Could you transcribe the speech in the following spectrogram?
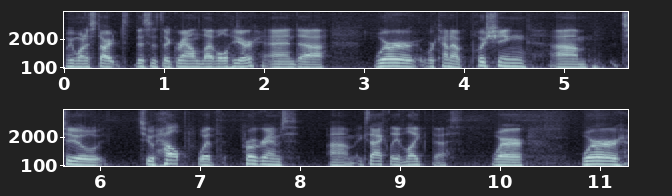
We want to start. This is the ground level here, and uh, we're we're kind of pushing um, to to help with programs um, exactly like this, where we're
